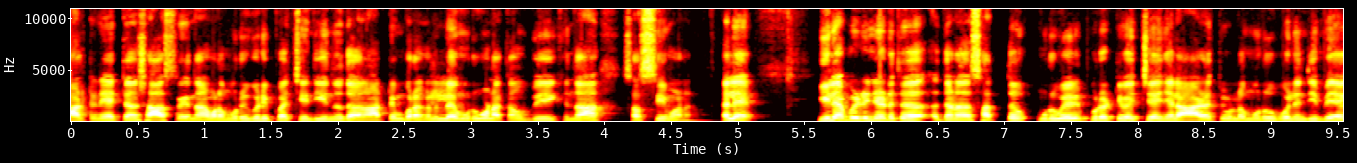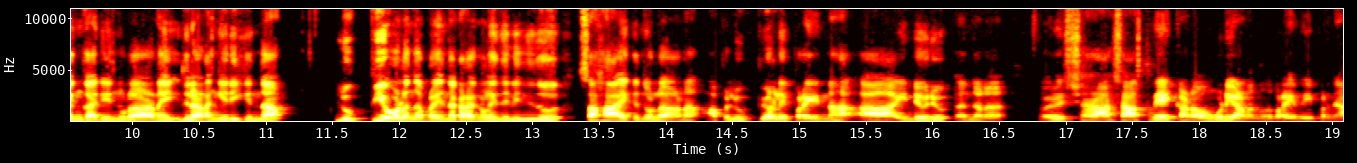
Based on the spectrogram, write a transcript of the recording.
ആൾട്ടർനേറ്റം ശാസ്ത്രീയ നാമം മുറികുടി പച്ച എന്ത് ചെയ്യുന്നത്? നാട്ടിൻപുറങ്ങളിൽ മുറിവുണക്കാൻ ഉപയോഗിക്കുന്ന സസ്യമാണ്. അല്ലേ? ഇല പിഴിഞ്ഞെടുത്ത് എന്താണ് സത്ത് മുറിവ് പുരട്ടി വെച്ച് കഴിഞ്ഞാൽ ആഴത്തിലുള്ള മുറിവ് പോലെ എന്ത് വേഗം കരിയെന്നുള്ളതാണ്. ഇതിൽ അടങ്ങിയിരിക്കുന്ന ലുപ്പിയോൾ എന്ന് പറയുന്ന ഘടകങ്ങൾ ഇതിന് ഇത് സഹായിക്കുന്നുള്ളതാണ്. അപ്പൊ ലുപ്പിയോൾ ഈ പറയുന്ന അതിന്റെ ഒരു എന്താണ് ഒരു ശാസ്ത്രീയ ഘടകം കൂടിയാണെന്ന് പറയുന്നത് ഈ പറഞ്ഞ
